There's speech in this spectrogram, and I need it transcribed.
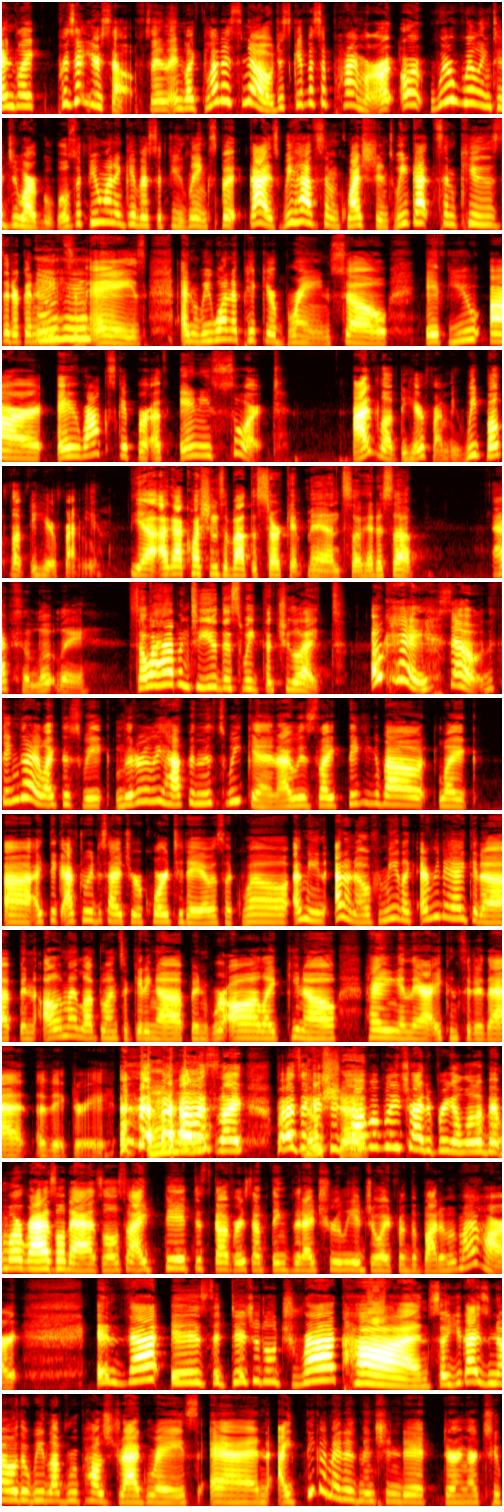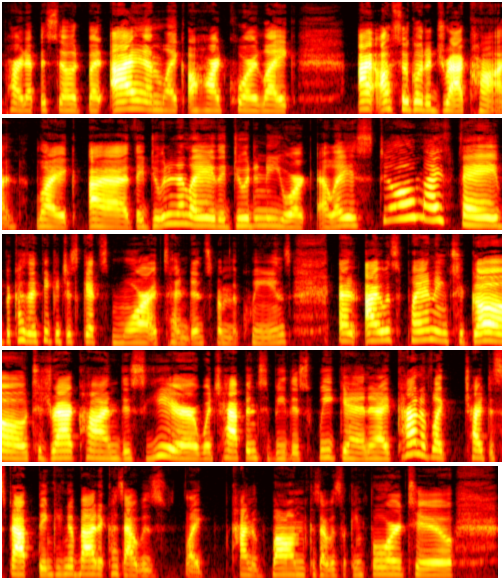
and like present yourselves and, and like let us know. Just give us a primer. Or, or we're willing to do our Googles if you want to give us a few links. But guys, we have some questions. We got some Q's that are gonna need some mm-hmm. A's and we want to pick your brain. So if you are a rock skipper of any sort, I'd love to hear from you. We'd both love to hear from you. Yeah, I got questions about the circuit, man. So hit us up. Absolutely. So what happened to you this week that you liked? Okay, so the thing that I like this week literally happened this weekend. I was like thinking about like uh, I think after we decided to record today, I was like, well, I mean, I don't know. For me, like every day I get up and all of my loved ones are getting up and we're all like, you know, hanging in there. I consider that a victory. I Mhm. was like, but I was like, No I should shit. probably try to bring a little bit more razzle dazzle. So I did discover something that I truly enjoyed from the bottom of my heart. And that is the Digital Drag Con. So you guys know that we love RuPaul's Drag Race, and I think I might have mentioned it during our two-part episode, but I am like a hardcore like I also go to DragCon. Like, uh, they do it in LA, they do it in New York. LA is still my fave because I think it just gets more attendance from the queens. And I was planning to go to DragCon this year, which happened to be this weekend. And I kind of like tried to stop thinking about it because I was like kind of bummed because I was looking forward to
